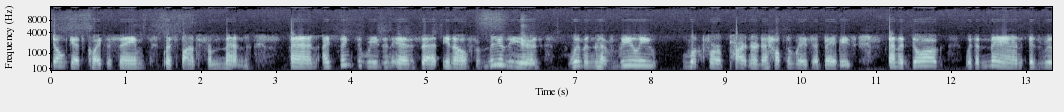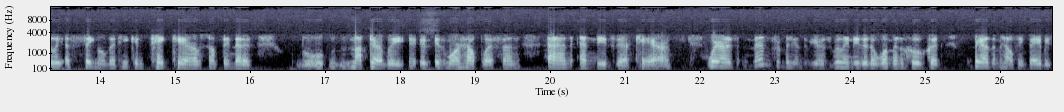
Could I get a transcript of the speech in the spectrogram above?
don't get quite the same response from men. And I think the reason is that, you know, for millions of years, women have really looked for a partner to help them raise their babies. And a dog with a man is really a signal that he can take care of something that is not terribly, is, more helpless and, and, and needs their care. Whereas men for millions of years really needed a woman who could bear them healthy babies.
